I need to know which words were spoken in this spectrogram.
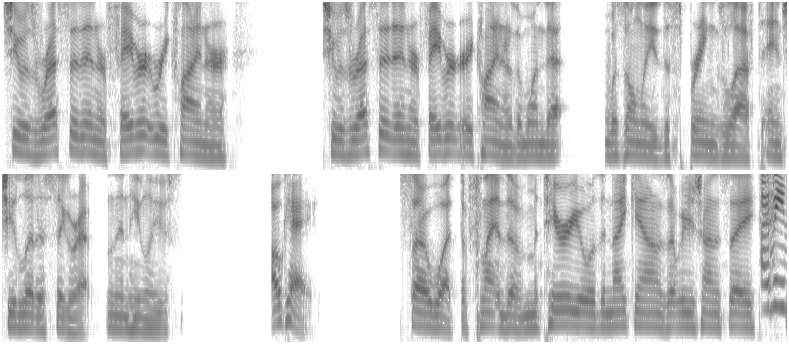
she was rested in her favorite recliner. She was rested in her favorite recliner, the one that was only the springs left, and she lit a cigarette. And then he leaves. Okay. So what? The fla- the material of the nightgown is that what you're trying to say? I mean,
